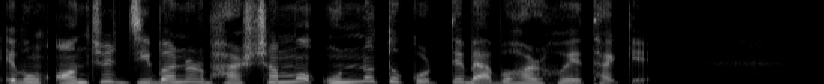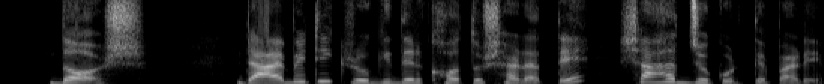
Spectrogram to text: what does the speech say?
এবং অন্ত্রের জীবাণুর ভারসাম্য উন্নত করতে ব্যবহার হয়ে থাকে। দশ, ডায়াবেটিক রোগীদের ক্ষত সারাতে সাহায্য করতে পারে।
